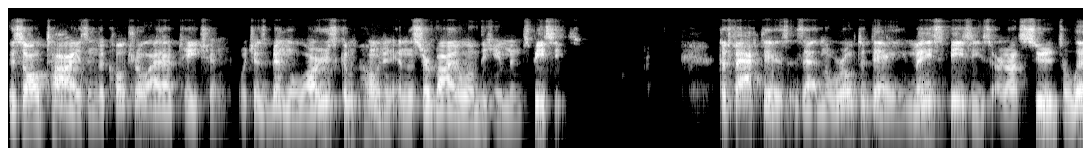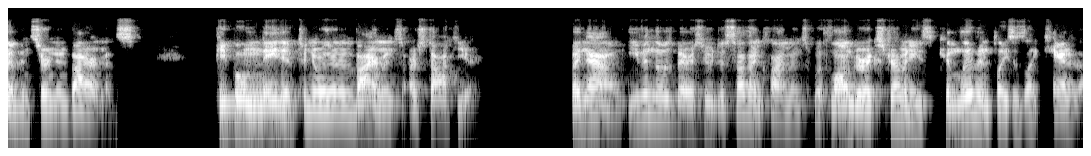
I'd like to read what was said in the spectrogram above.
This all ties into cultural adaptation, which has been the largest component in the survival of the human species. The fact is, is that in the world today, many species are not suited to live in certain environments. People native to northern environments are stockier, but now, even those better suited to southern climates with longer extremities can live in places like Canada.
